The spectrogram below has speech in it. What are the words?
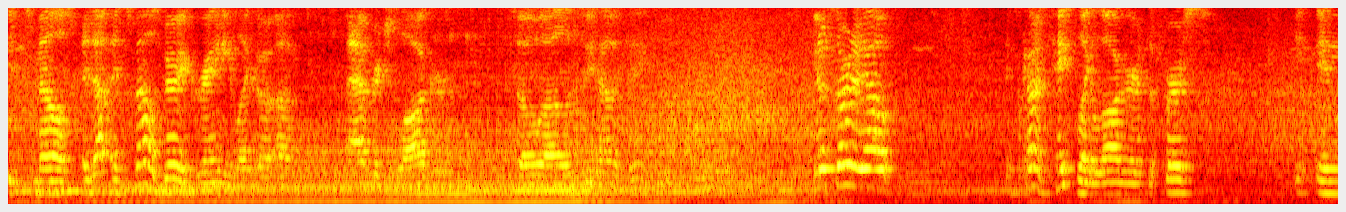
it smells, it, it smells very grainy like a, a average lager. So uh, let's see how it tastes. You know, it started out, it's kind of tastes like a lager at the first in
